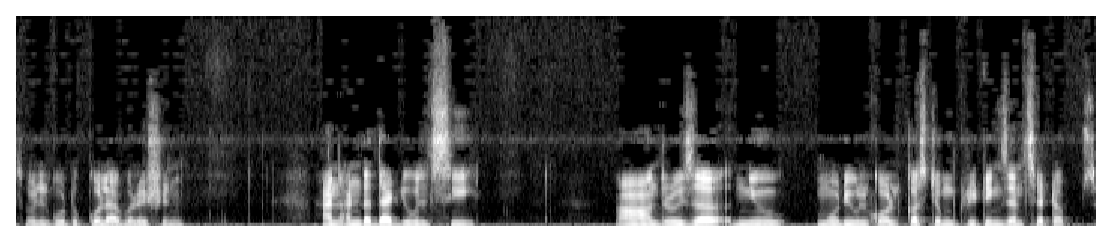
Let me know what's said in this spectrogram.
So we'll go to collaboration. And under that you will see uh, there is a new module called custom greetings and setups.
